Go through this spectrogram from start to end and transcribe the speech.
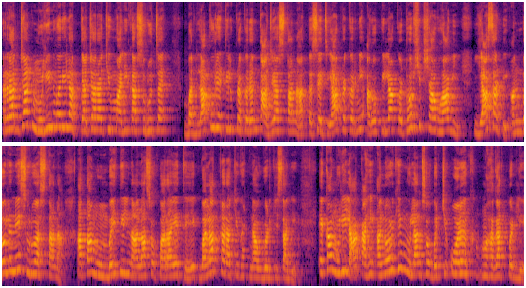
राज्यात मुलींवरील अत्याचाराची मालिका सुरूच आहे. बदलापूर येथील प्रकरण ताजे असताना तसेच या प्रकरणी आरोपीला कठोर शिक्षा व्हावी यासाठी आंदोलने सुरू असताना आता मुंबईतील नालासोपारा येथे एक बलात्काराची घटना उघडकीस आली. एका मुलीला काही अनोळखी मुलांसोबतची ओळख महागात पडली.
